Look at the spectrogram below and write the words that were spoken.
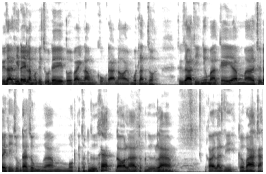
Thực ra thì đây là một cái chủ đề tôi và anh Long cũng đã nói một lần rồi. Thực ra thì nhưng mà cái um, trước đây thì chúng ta dùng um, một cái thuật ngữ khác đó là thuật ngữ là gọi là gì? Cờ bạc à?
